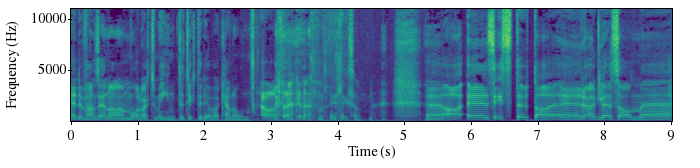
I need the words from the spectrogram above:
eh, det fanns en och annan målvakt som inte tyckte det var kanon. Ja, säkert. Liksom. Eh, ja, eh, sist ut då. Eh, Rögle som eh,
